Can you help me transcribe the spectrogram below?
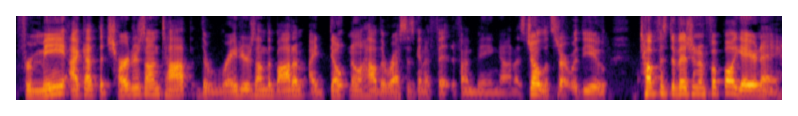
for me, I got the Chargers on top, the Raiders on the bottom. I don't know how the rest is going to fit, if I'm being honest. Joe, let's start with you. Toughest division in football, yay or nay?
